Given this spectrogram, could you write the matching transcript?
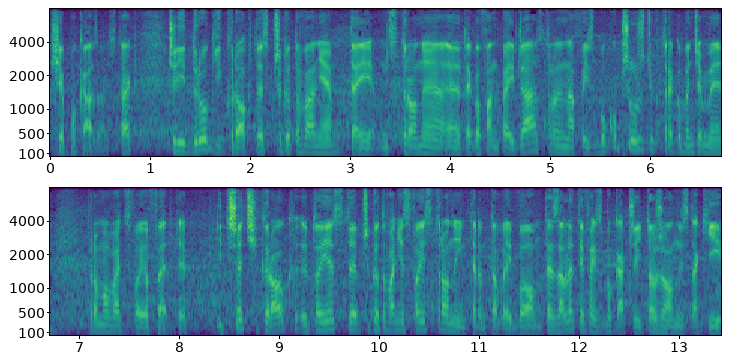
się pokazać, tak? Czyli drugi krok to jest przygotowanie tej strony, e, tego fanpage'a, strony na Facebooku, przy użyciu którego będziemy promować swoje oferty. I trzeci krok to jest przygotowanie swojej strony internetowej, bo te zalety Facebooka, czyli to, że on jest taki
